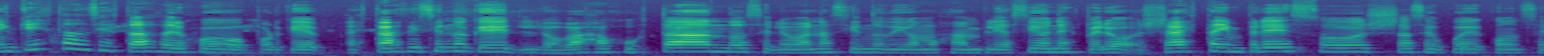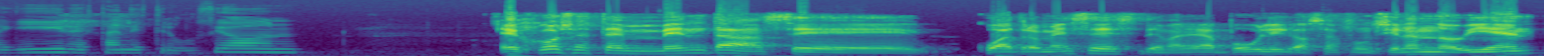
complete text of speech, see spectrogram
¿En qué instancia estás del juego? Porque estás diciendo que lo vas ajustando, se le van haciendo, digamos, ampliaciones, pero ya está impreso, ya se puede conseguir, está en distribución. El juego ya está en venta hace cuatro meses de manera pública, o sea, funcionando bien.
